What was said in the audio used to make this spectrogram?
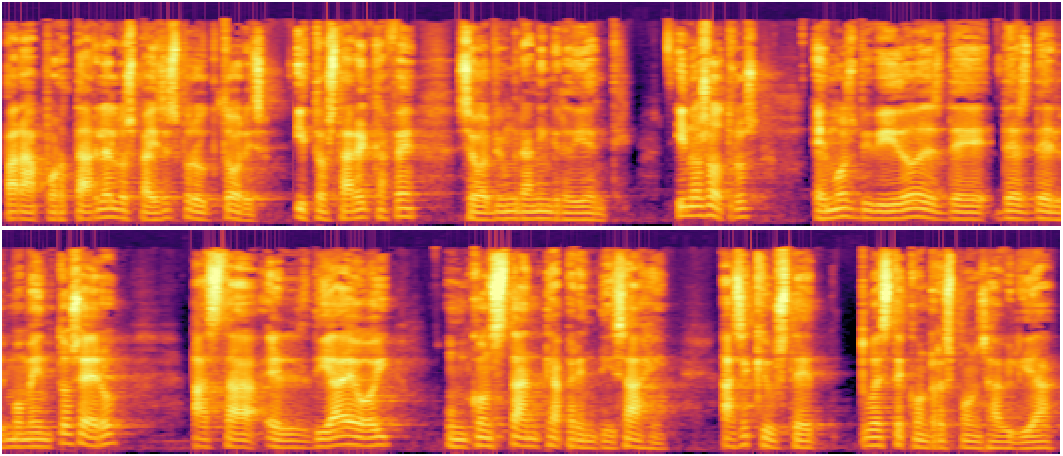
para aportarle a los países productores y tostar el café se vuelve un gran ingrediente. Y nosotros hemos vivido desde, desde el momento cero hasta el día de hoy un constante aprendizaje. Hace que usted tueste con responsabilidad.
